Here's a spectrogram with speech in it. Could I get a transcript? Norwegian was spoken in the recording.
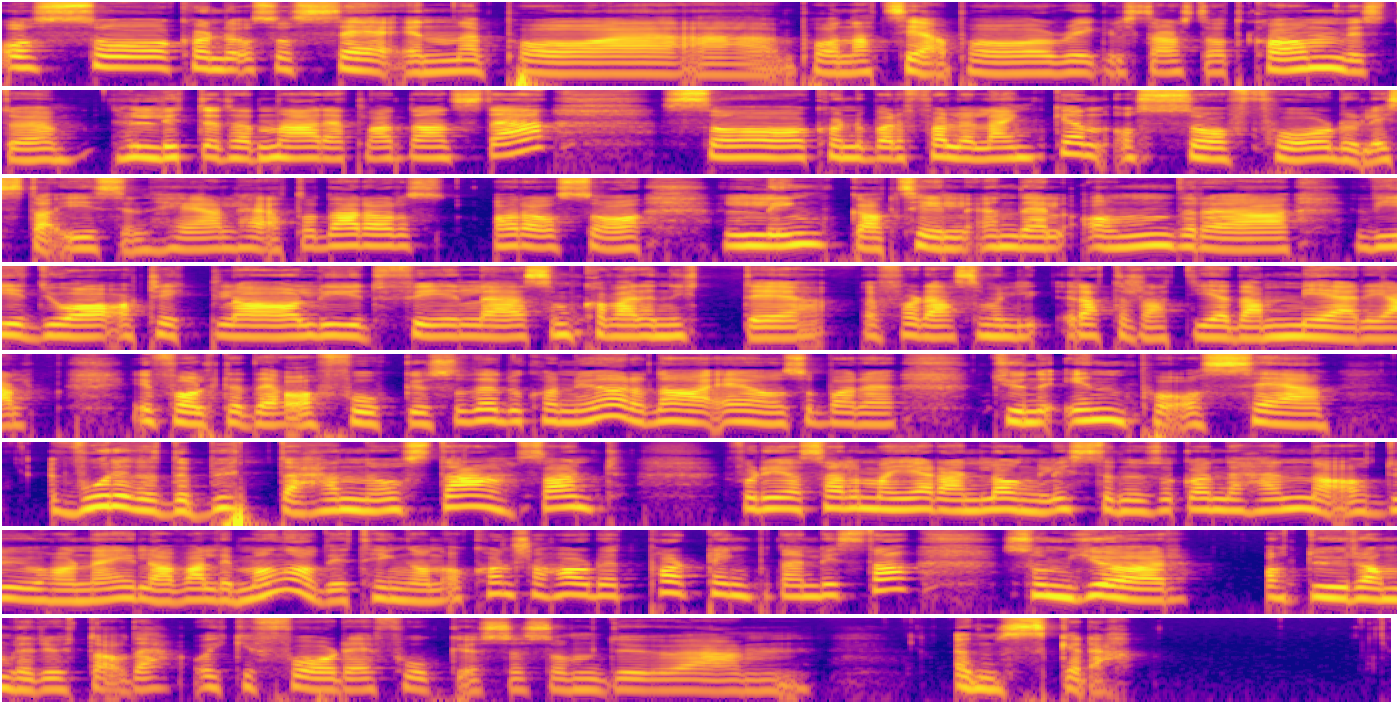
Og så kan du også se inne på, uh, på nettsida på regalstars.com hvis du lytter til den her et eller annet sted. Så kan du bare følge lenken, og så får du lista i sin helhet. Og der har, har også linka til en del andre videoer, artikler, lydfiler som kan være nyttig for deg, som vil rett og slett gi deg mer hjelp i forhold til det å ha fokus. Og det du kan gjøre da, er også bare tune inn på og se hvor er det det butter henne hos deg, sant? Fordi selv om jeg gir deg en lang liste nå, så kan det hende at du har naila veldig mange av de tingene, og kanskje har du et par ting på den lista som gjør at du ramler ut av det, og ikke får det fokuset som du um, ønsker deg.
